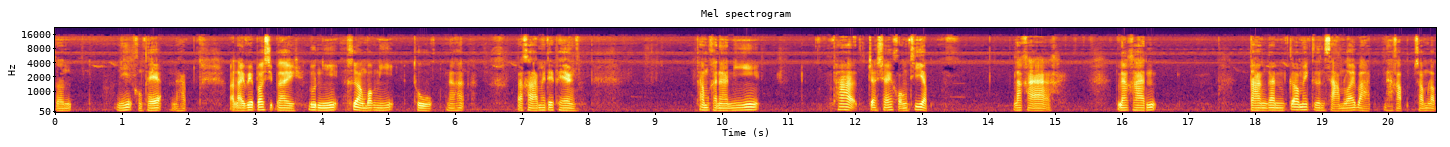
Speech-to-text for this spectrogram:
ตอนนี้ของแท้นะครับอะไรเว็บร้อยสิบใบรุ่นนี้เครื่องบล็อกนี้ถูกนะฮะราคาไม่ได้แพงทำขนาดนี้ ถ้าจะใช้ของเทียบราคา ราคาต่างกันก็ไม่เกิน 300 บาทนะครับสำหรับ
